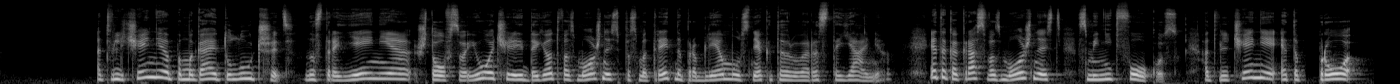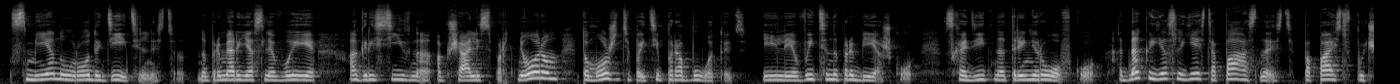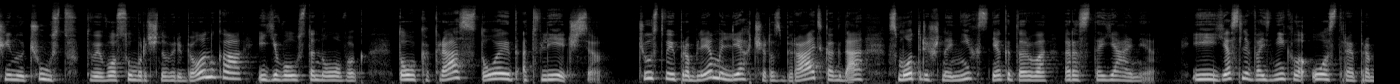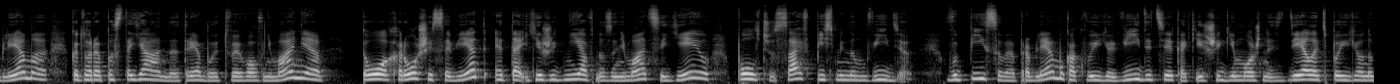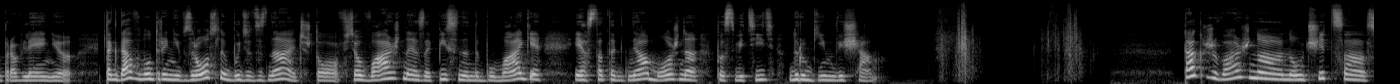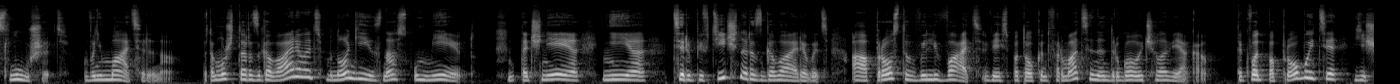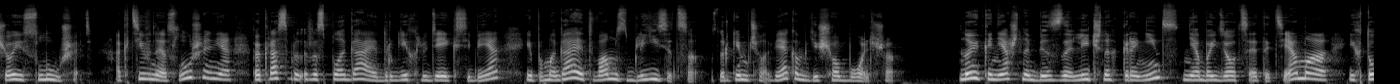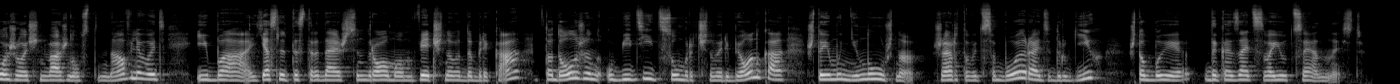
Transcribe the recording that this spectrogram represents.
Отвлечение помогает улучшить настроение, что в свою очередь дает возможность посмотреть на проблему с некоторого расстояния. Это как раз возможность сменить фокус. Отвлечение — это про смену рода деятельности. Например, если вы агрессивно общались с партнером, то можете пойти поработать или выйти на пробежку, сходить на тренировку. Однако, если есть опасность попасть в пучину чувств твоего сумрачного ребенка и его установок, то как раз стоит отвлечься. Чувства и проблемы легче разбирать, когда смотришь на них с некоторого расстояния. И если возникла острая проблема, которая постоянно требует твоего внимания, то хороший совет — это ежедневно заниматься ею полчаса в письменном виде, выписывая проблему, как вы ее видите, какие шаги можно сделать по ее направлению. Тогда внутренний взрослый будет знать, что все важное записано на бумаге, и остаток дня можно посвятить другим вещам. Также важно научиться слушать внимательно, потому что разговаривать многие из нас умеют. Точнее, не терапевтично разговаривать, а просто выливать весь поток информации на другого человека. Так вот, попробуйте еще и слушать. Активное слушание как раз располагает других людей к себе и помогает вам сблизиться с другим человеком еще больше. Ну и, конечно, без личных границ не обойдется эта тема, их тоже очень важно устанавливать, ибо если ты страдаешь синдромом вечного добряка, то должен убедить сумрачного ребенка, что ему не нужно жертвовать собой ради других, чтобы доказать свою ценность.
